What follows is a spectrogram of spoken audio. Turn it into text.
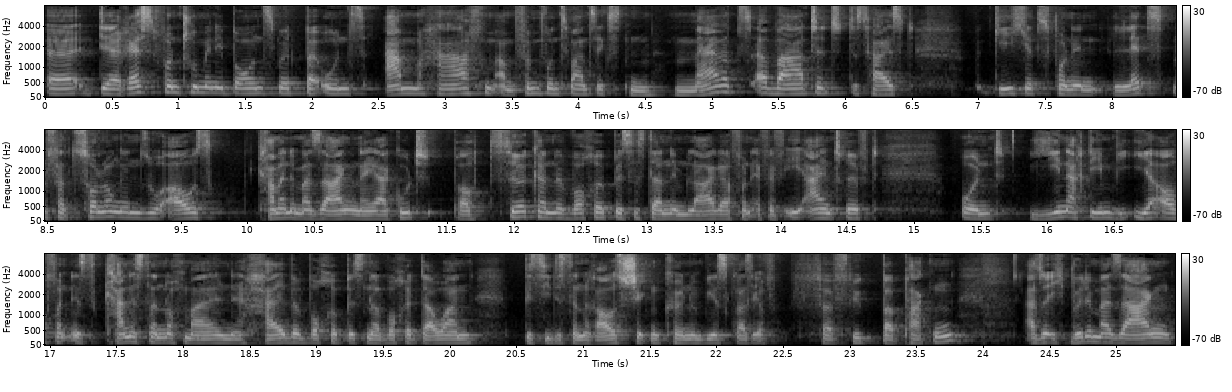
Äh, der Rest von Too Many Bones wird bei uns am Hafen am 25. März erwartet. Das heißt, gehe ich jetzt von den letzten Verzollungen so aus, kann man immer sagen, naja gut, braucht circa eine Woche, bis es dann im Lager von FFE eintrifft. Und je nachdem, wie ihr Aufwand ist, kann es dann noch mal eine halbe Woche bis eine Woche dauern, bis sie das dann rausschicken können und wir es quasi auf verfügbar packen. Also ich würde mal sagen,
